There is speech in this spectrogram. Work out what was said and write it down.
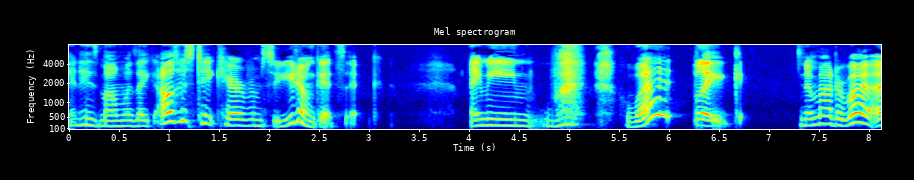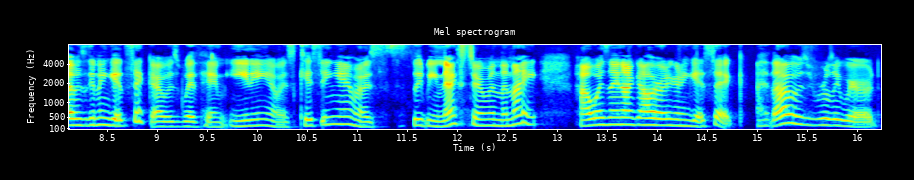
and his mom was like, "I'll just take care of him so you don't get sick." I mean, what? What? Like, no matter what, I was gonna get sick. I was with him eating, I was kissing him, I was sleeping next to him in the night, how was I not already going to get sick? I thought it was really weird,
